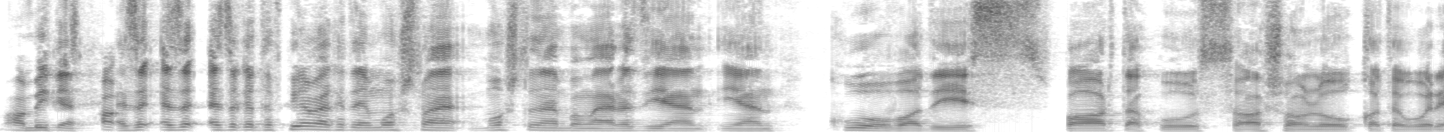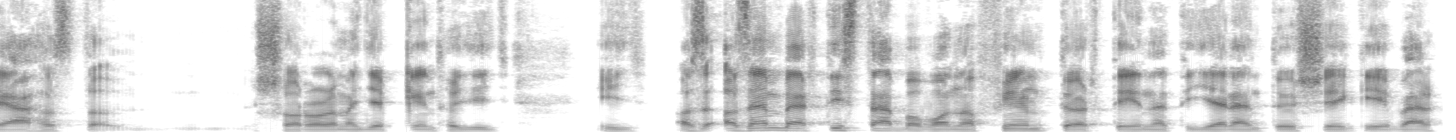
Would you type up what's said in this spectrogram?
amit... Igen, a... ezek, ezeket a filmeket én most már, mostanában már az ilyen, ilyen Kuovadis, Spartacus hasonló kategóriához sorolom egyébként, hogy így így az, az ember tisztában van a film történeti jelentőségével,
